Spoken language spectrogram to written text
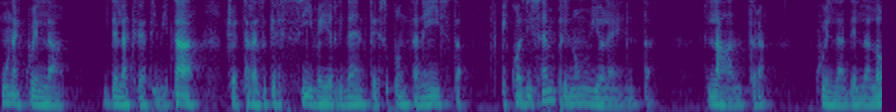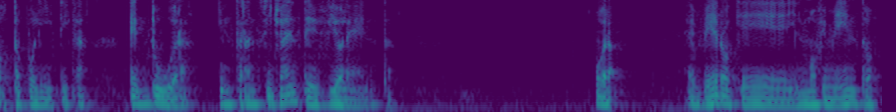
Una è quella della creatività, cioè trasgressiva, irridente, spontaneista e quasi sempre non violenta. L'altra, quella della lotta politica, è dura, intransigente e violenta. Ora, è vero che il movimento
